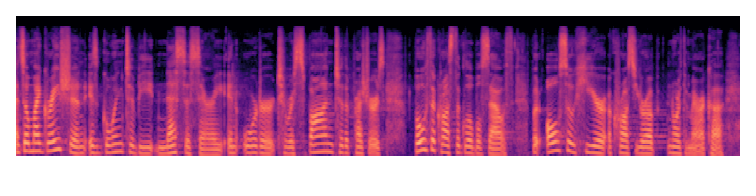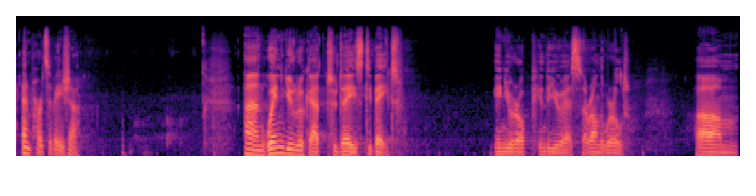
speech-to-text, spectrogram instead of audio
And so migration is going to be necessary in order to respond to the pressures both across the global south, but also here across Europe, North America, and parts of Asia. And when you look at today's debate in Europe, in the US, around the world, um,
